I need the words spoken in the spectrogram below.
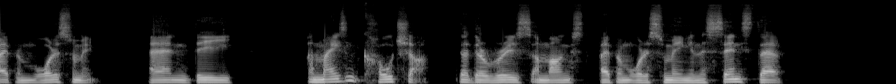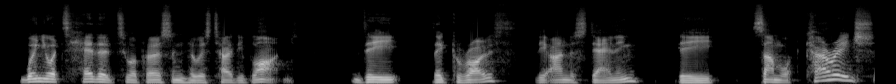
open water swimming and the amazing culture that there is amongst open water swimming in the sense that when you're tethered to a person who is totally blind, the the growth, the understanding, the somewhat courage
